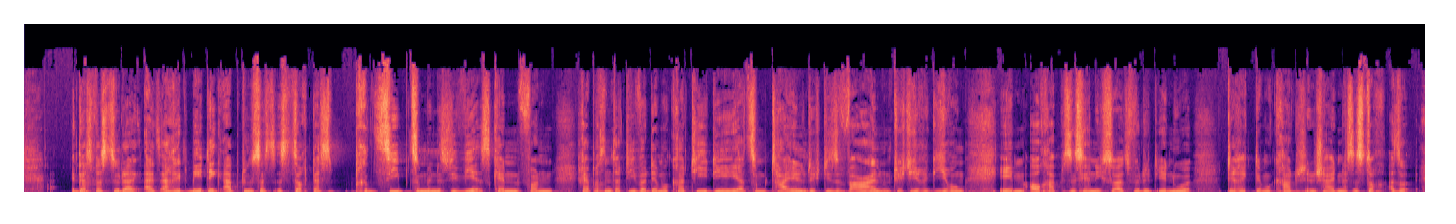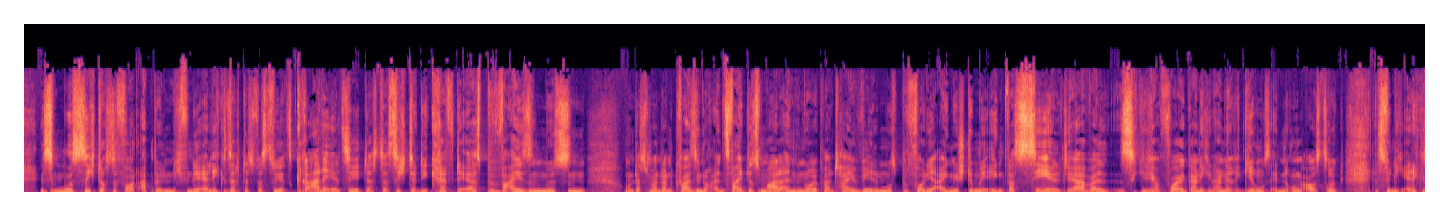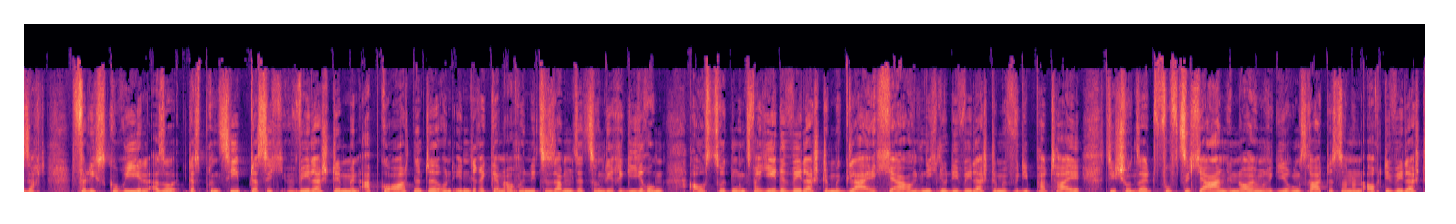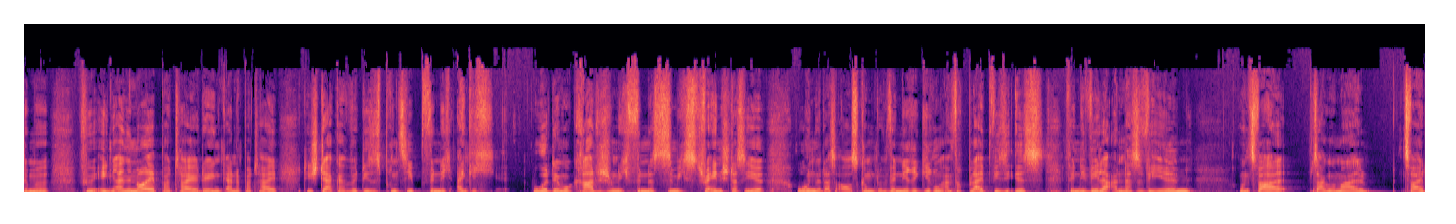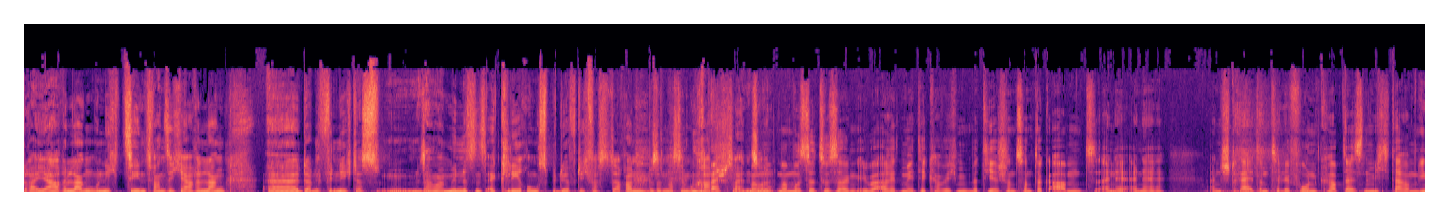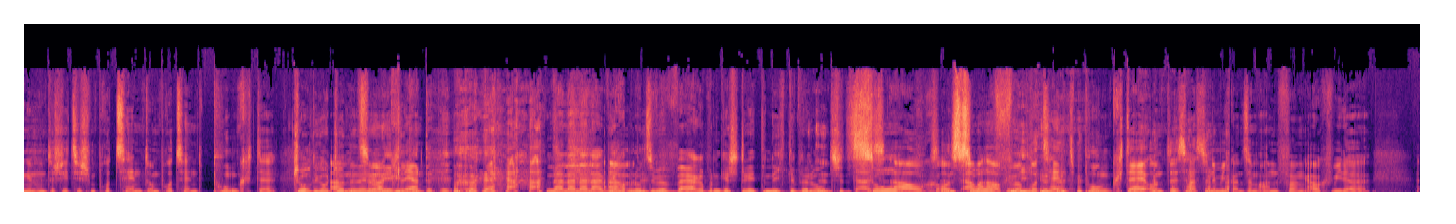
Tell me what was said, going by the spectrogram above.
das, was du da als Arithmetik abtust, das ist doch das Prinzip, zumindest wie wir es kennen, von repräsentativer Demokratie, die ihr ja zum Teil durch diese Wahlen und durch die Regierung eben auch habt. Es ist ja nicht so, als würdet ihr nur direkt demokratisch entscheiden. Das ist doch, also es muss sich doch sofort abbilden. Ich finde ehrlich gesagt, das, was du jetzt gerade erzählt hast, dass sich da die Kräfte erst beweisen müssen und dass man dann quasi noch ein zweites Mal eine neue Partei wählen muss, bevor die eigene Stimme irgendwas zählt, ja, weil es sich ja vorher gar nicht in einer Regierungsänderung ausdrückt, das finde ich ehrlich gesagt völlig skurril. Also das Prinzip, dass dass sich Wählerstimmen in Abgeordnete und indirekt dann auch in die Zusammensetzung der Regierung ausdrücken und zwar jede Wählerstimme gleich, ja, und nicht nur die Wählerstimme für die Partei, die schon seit 50 Jahren in eurem Regierungsrat ist, sondern auch die Wählerstimme für irgendeine neue Partei oder irgendeine Partei, die stärker wird. Dieses Prinzip finde ich eigentlich urdemokratisch und ich finde es ziemlich strange, dass ihr ohne das auskommt. Und wenn die Regierung einfach bleibt, wie sie ist, wenn die Wähler anders wählen, und zwar, sagen wir mal, zwei, drei Jahre lang und nicht zehn, zwanzig Jahre lang, äh, dann finde ich das, sagen wir mal, mindestens erklärungsbedürftig, was daran besonders demokratisch sein soll. Man, man muss dazu sagen, über Arithmetik habe ich mit Matthias schon Sonntagabend eine, eine einen Streit am Telefon gehabt, als es nämlich darum ging, den Unterschied zwischen Prozent und Prozentpunkte Entschuldigung, Entschuldigung, ähm, zu nein, erklären. nein, nein, nein, nein, wir haben uns über Verben gestritten, nicht über den Unterschied. Das so, auch, und, so aber auch viel. über Prozentpunkte und das hast du nämlich ganz am Anfang auch wieder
